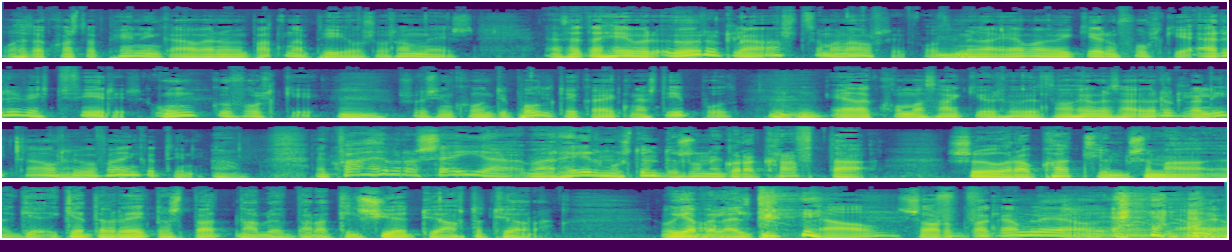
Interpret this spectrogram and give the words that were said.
og þetta kostar peninga að vera með barnapí og svo framvegis en þetta hefur öruglega allt saman áhrif og því meina ef að við gerum fólki erfitt fyrir ungu fólki, Mm. svo sem komið til pólitíka eignast íbúð eða koma þakki úr hugð, þá hefur það öruglega líka áhrif á fæðingatíni Já. En hvað hefur að segja, maður heyrir nú stundur svona einhverja krafta sögur á köllum sem geta verið eignast börn alveg bara til 70-80 ára og jafnvel eldri Já, sorpa gamli já, já.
